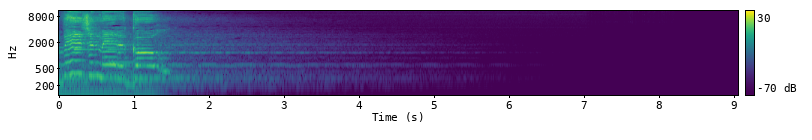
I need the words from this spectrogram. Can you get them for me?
vision made a goal.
